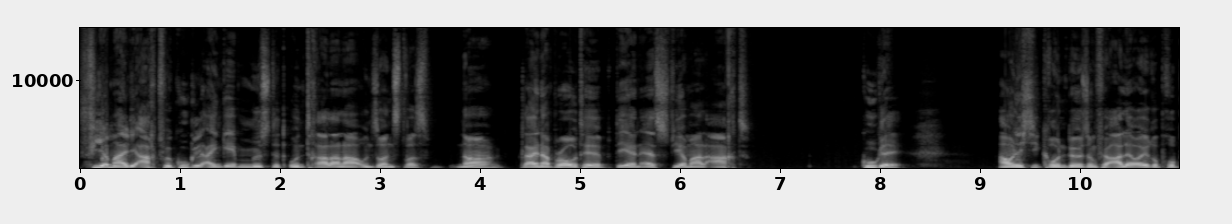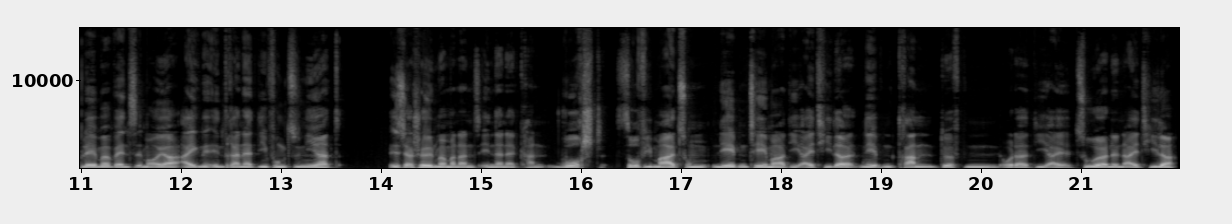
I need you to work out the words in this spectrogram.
viermal die acht für Google eingeben müsstet und tralala und sonst was. Na, kleiner Pro-Tipp, DNS viermal acht Google auch nicht die Grundlösung für alle eure Probleme, wenn es in euer eigenen Intranet nie funktioniert. Ist ja schön, wenn man dann ins Internet kann. Wurscht. So viel mal zum Nebenthema. Die ITler nebendran dürften oder die zuhörenden ITler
